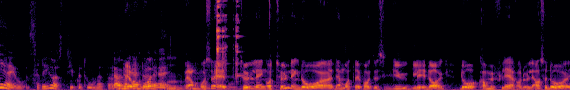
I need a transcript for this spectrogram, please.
er jo seriøs type to meter. Ja, høy. Mm. Ja, og så er tulling. Og tulling, da, det måtte jeg faktisk google i dag. Da kamuflerer du. Altså, da,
